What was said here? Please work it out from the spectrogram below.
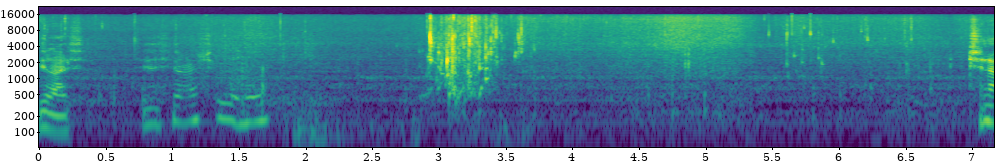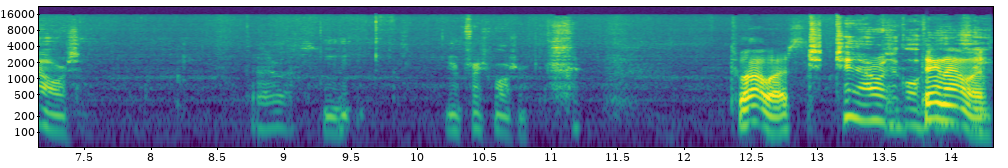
See you guys. See you guys. See you guys. Ten hours in fresh water. Two hours? T- ten hours ago. Ten hours?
